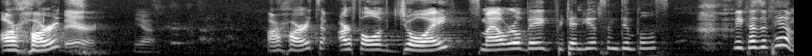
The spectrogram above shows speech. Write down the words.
Our hearts, There. Yeah. our hearts are full of joy. Smile real big, pretend you have some dimples because of him.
